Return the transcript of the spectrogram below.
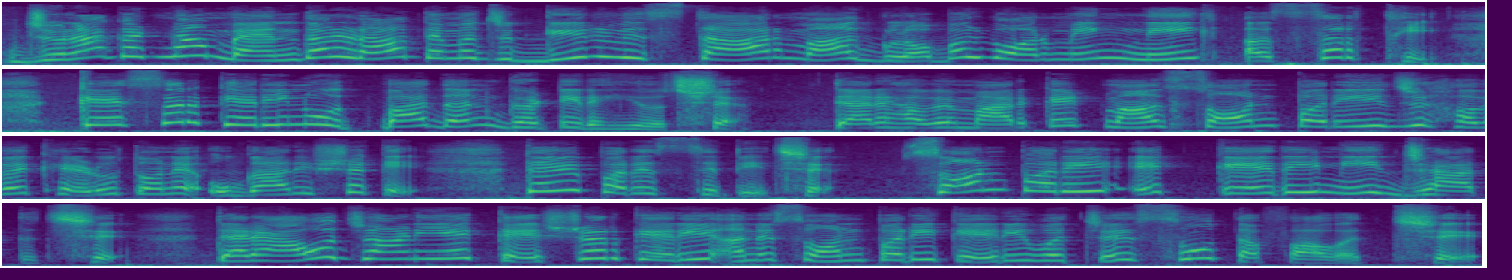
જૂનાગઢના મેંદરડા તેમજ ગીર વિસ્તારમાં ગ્લોબલ વોર્મિંગની અસરથી કેસર કેરીનું ઉત્પાદન ઘટી રહ્યું છે. ત્યારે હવે માર્કેટમાં સોનપરી જ હવે ખેડૂતોને ઉગારી શકે તેવી પરિસ્થિતિ છે. સોનપરી એક કેરીની જાત છે. ત્યારે આવો જાણીએ કેસર કેરી અને સોનપરી કેરી વચ્ચે શું તફાવત છે?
